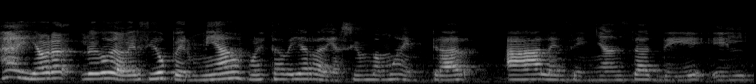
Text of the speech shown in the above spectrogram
Ay, ahora, luego de haber sido permeados por esta bella radiación, vamos a entrar a la enseñanza del el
